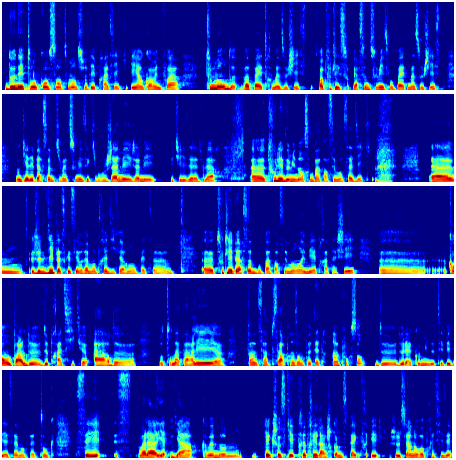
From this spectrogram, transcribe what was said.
donner ton consentement sur des pratiques et encore une fois, tout le monde va pas être masochiste. Enfin, toutes les personnes soumises vont pas être masochistes. Donc il y a des personnes qui vont être soumises et qui vont jamais, jamais utiliser la douleur. Heu, tous les dominants sont pas forcément sadiques. Je le dis parce que c'est vraiment très différent en fait, toutes les personnes vont pas forcément aimer être attachées. Quand on parle de pratiques, hard, dont on a parlé, enfin ça représente peut-être 1 de de la communauté BDSM en fait. Donc c'est voilà, il y a quand même, quelque chose qui est très, très large comme spectre et je tiens à le repréciser.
